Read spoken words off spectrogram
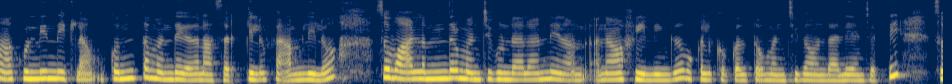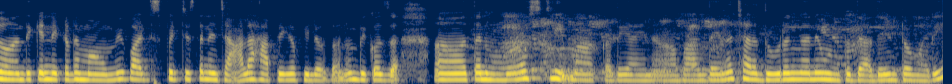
మాకు ఉండింది ఇట్లా కొంతమందే కదా నా సర్కిల్ ఫ్యామిలీలో. సో వాళ్ళందరూ మంచిగా ఉండాలని నేను నా ఫీలింగ్ ఒకరికొకరితో మంచిగా ఉండాలి అని చెప్పి. సో అందుకే నేను ఇక్కడ మా మమ్మీ పార్టిసిపేట్ చేస్తే నేను చాలా హ్యాపీగా ఫీల్ అవుతాను. బికాజ్ తను మోస్ట్లీ మా అక్కది అయినా వాళ్ళదైనా చాలా దూరంగానే ఉంటుంది అదేంటో మరి.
